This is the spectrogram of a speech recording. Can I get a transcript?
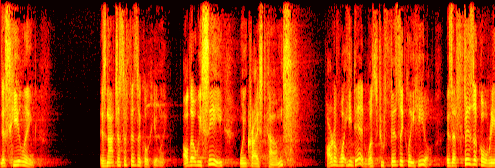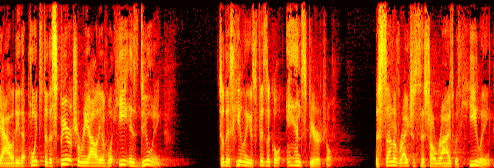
This healing is not just a physical healing. Although we see when Christ comes, part of what he did was to physically heal, is a physical reality that points to the spiritual reality of what he is doing. So this healing is physical and spiritual. The Son of Righteousness shall rise with healing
